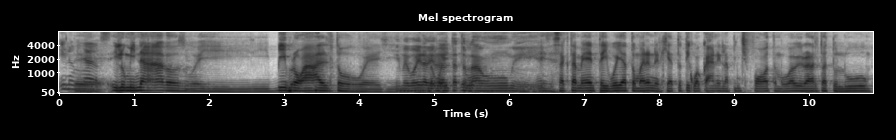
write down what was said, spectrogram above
Iluminados. de- iluminados, güey. y vibro alto, güey. Y me voy a ir a vibrar alto a Tulum y- Exactamente, y voy a tomar energía a Teotihuacán y la pinche foto, me voy a vibrar alto a Tulum.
